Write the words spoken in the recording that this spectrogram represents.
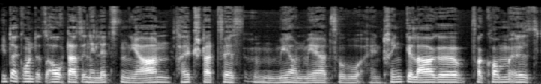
Hintergrund ist auch, dass in den letzten Jahren Altstadtfest mehr und mehr zu ein Trinkgelage verkommen ist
